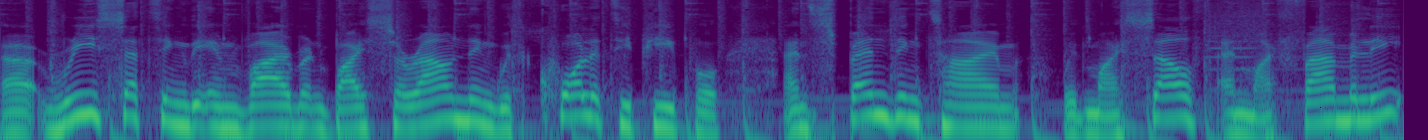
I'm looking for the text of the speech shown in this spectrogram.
uh, resetting the environment by surrounding with quality people and spending time with myself and my family.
